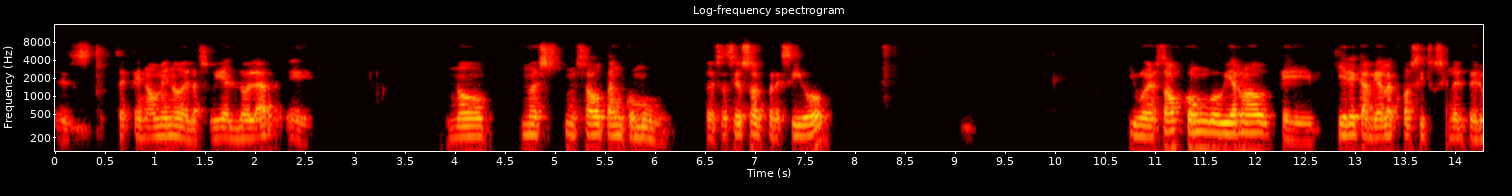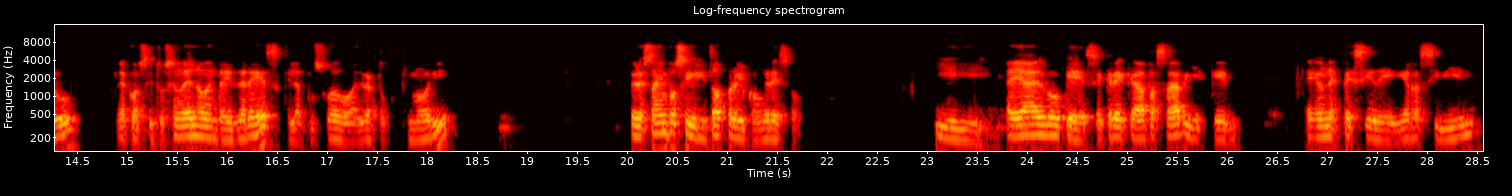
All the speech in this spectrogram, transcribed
es, este fenómeno de la subida del dólar eh, no, no, es, no es algo tan común. Entonces ha sido sorpresivo. Y bueno, estamos con un gobierno que quiere cambiar la constitución del Perú, la constitución del 93, que la puso Alberto Fujimori. pero están imposibilitados por el Congreso. Y hay algo que se cree que va a pasar y es que hay una especie de guerra civil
